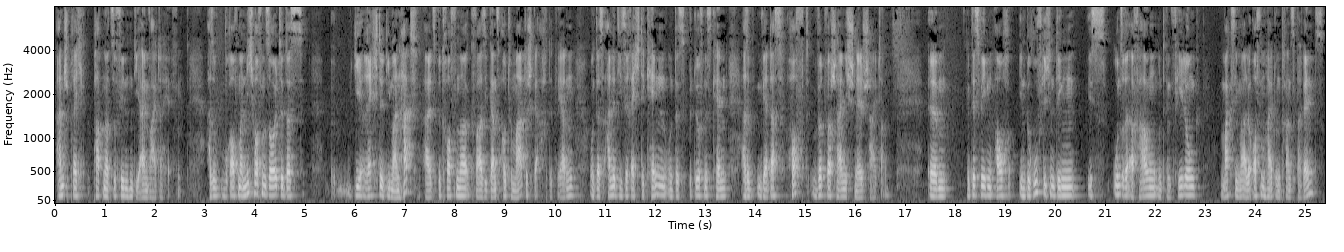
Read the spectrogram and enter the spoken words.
Ansprechpartner zu finden, die einem weiterhelfen. Also worauf man nicht hoffen sollte, dass die Rechte, die man hat als Betroffener, quasi ganz automatisch geachtet werden und dass alle diese Rechte kennen und das Bedürfnis kennen. Also wer das hofft, wird wahrscheinlich schnell scheitern. Ähm, Deswegen auch in beruflichen Dingen ist unsere Erfahrung und Empfehlung maximale Offenheit und Transparenz.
